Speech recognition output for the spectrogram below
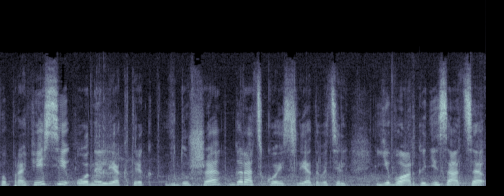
По профессии он электрик. В душе городской исследователь. Его организация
